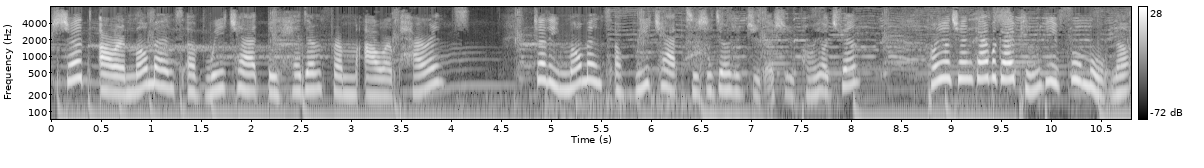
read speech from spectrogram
should our moments of WeChat be hidden from our parents? 这里 moments of WeChat 其实就是指的是朋友圈。朋友圈该不该屏蔽父母呢？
